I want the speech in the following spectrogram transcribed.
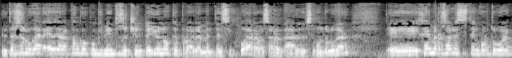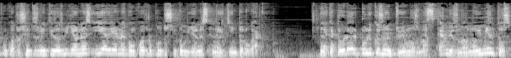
En tercer lugar, Edgar Apango con 581, que probablemente él sí pueda rebasar al, segundo lugar. Eh, Jaime Rosales está en cuarto lugar con 422 millones y Adriana con 4.5 millones en el quinto lugar. En la categoría del público es donde tuvimos más cambios, más movimientos.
